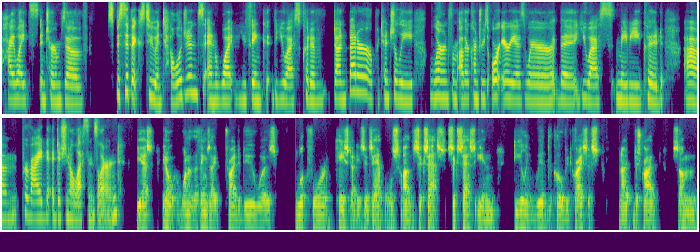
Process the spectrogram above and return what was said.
highlights in terms of specifics to intelligence and what you think the US could have done better or potentially learned from other countries or areas where the US maybe could um, provide additional lessons learned? Yes. You know, one of the things I tried to do was look for case studies, examples of success, success in dealing with the COVID crisis. And I described some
